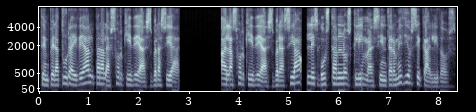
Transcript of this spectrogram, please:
Temperatura ideal para las orquídeas brasia. A las orquídeas brasia, les gustan los climas intermedios y cálidos.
